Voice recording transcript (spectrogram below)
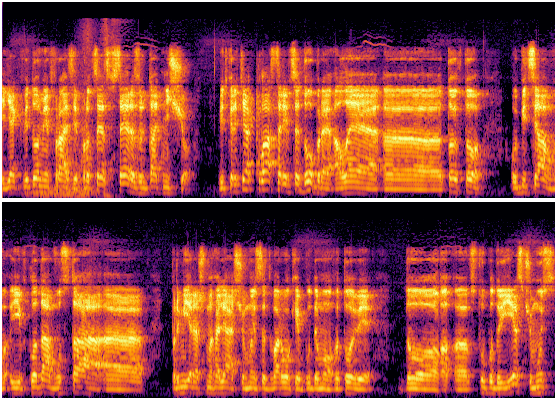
як відомі фразі, процес все, результат ніщо. Відкриття кластерів це добре, але е, той, хто обіцяв і вкладав в уста е, прем'єра Шмигаля, що ми за два роки будемо готові до е, вступу до ЄС, чомусь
